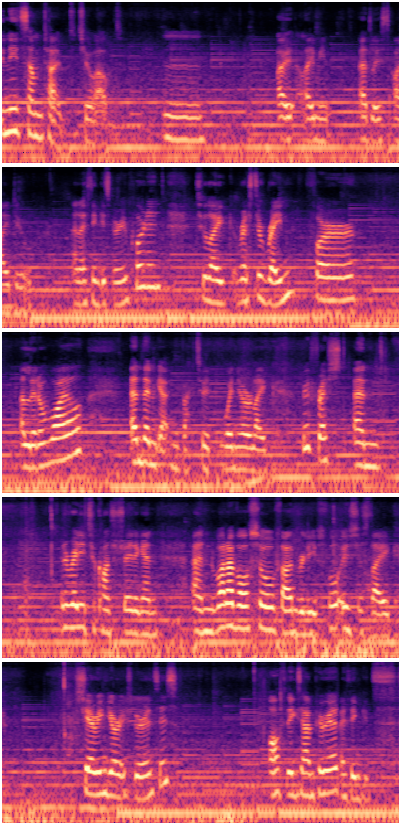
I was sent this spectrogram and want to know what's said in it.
you need some time to chill out. Mm, I, I mean, at least I do. And I think it's very important to like rest your brain for a little while and then getting back to it when you're like refreshed and ready to concentrate again. And what I've also found really useful is just like sharing your experiences of the exam period. I think it's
